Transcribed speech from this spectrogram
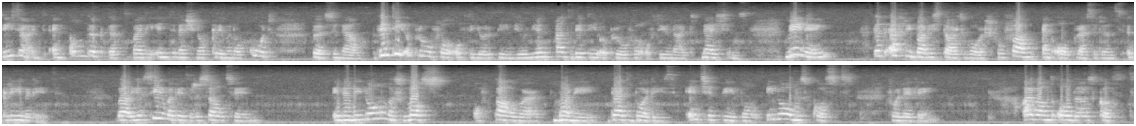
designed and conducted by the International Criminal Court personnel with the approval of the European Union and with the approval of the United Nations, meaning that everybody starts wars for fun and all presidents agree with it. Well, you see what it results in. In an enormous loss of power, money, dead bodies, injured people, enormous costs for living. I want all those costs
